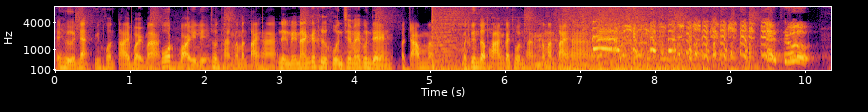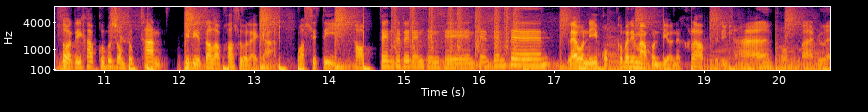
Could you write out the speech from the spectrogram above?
ไอเหินเนี่ยมีคนตายบ่อยมากโคตรบ่อยเลยชนถังน้ำมันตายหาหนึ่งในนั้นก็คือคุณใช่ไหมคุณแดง ประจำอะมาขึ้นสะพานก็ชนถังน้ำมันตายหา สวัสดีครับคุณผู้ชมทุกท่านยินดีต้อนรับเข้าสู่รายการ What City Top 10 10 10 10 10 10 10 10และวันนี้ผมก็ไม่ได้มาคนเดียวนะครับ สวัสดีครับผมมาด้วย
